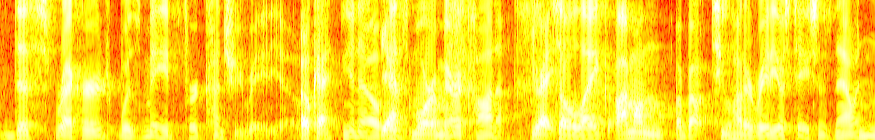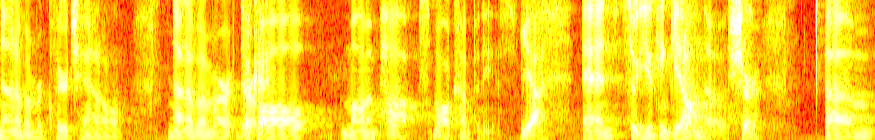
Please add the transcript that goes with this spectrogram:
this record was made for country radio. Okay. You know, Yeah. it's more Americana. You're right. So like, I'm on about 200 radio stations now, and none of them are Clear Channel. None of them are. They're Okay. all mom and pop small companies. Yeah. And so you can get on those. Sure. Um,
